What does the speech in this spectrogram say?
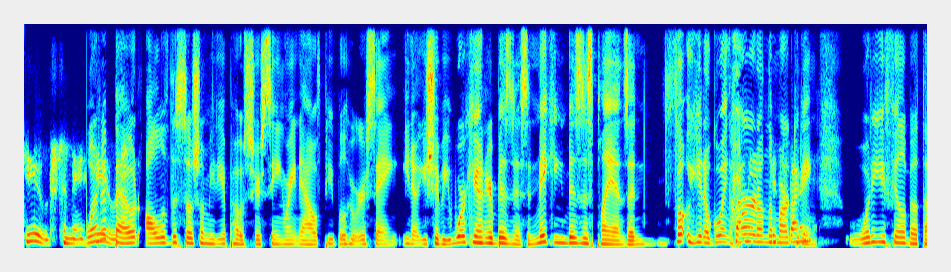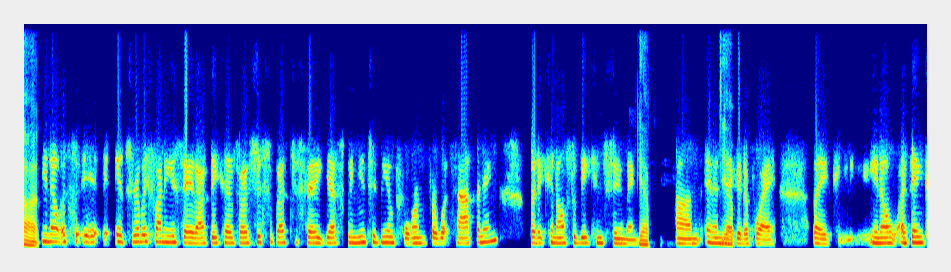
huge to me. What huge. about all of the social media posts you're seeing right now of people who are saying, you know, you should be working on your business and making business plans and fo- you know going funny. hard on the it's marketing. Funny. What do you feel about that? You know, it's it, it's really funny you say that because I was just about to say yes, we need to be informed for what's happening, but it can also be consuming. Yep. Um, in a yep. negative way. Like, you know, I think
